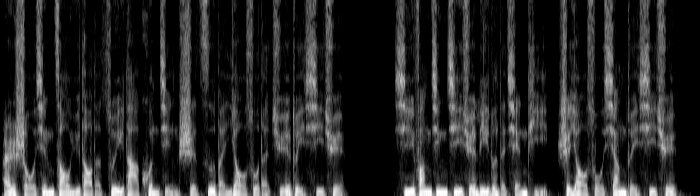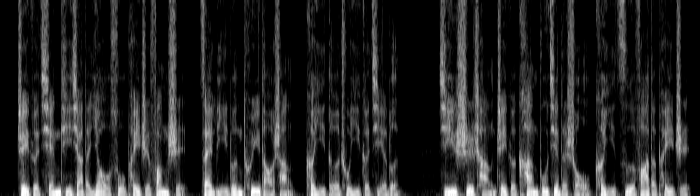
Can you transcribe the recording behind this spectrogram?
而首先遭遇到的最大困境是资本要素的绝对稀缺。西方经济学理论的前提是要素相对稀缺。这个前提下的要素配置方式，在理论推导上可以得出一个结论，即市场这个看不见的手可以自发的配置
